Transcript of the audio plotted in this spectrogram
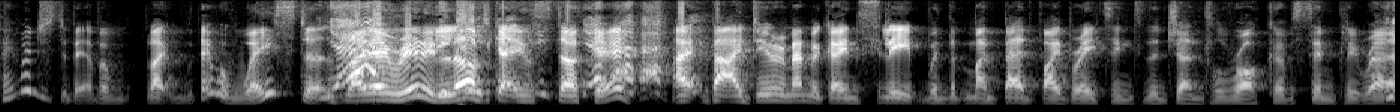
They were just a bit of a like they were wasters. Yeah. Like they really loved getting stuck in. I, but I do remember going to sleep with the, my bed vibrating to the gentle rock of Simply Red.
